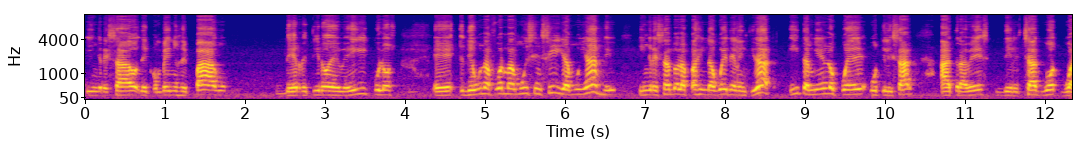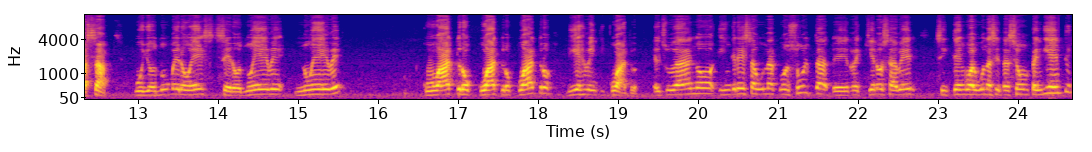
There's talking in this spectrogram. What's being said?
ingresado de convenios de pago, de retiro de vehículos, eh, de una forma muy sencilla, muy ágil, ingresando a la página web de la entidad. Y también lo puede utilizar a través del chatbot WhatsApp, cuyo número es 099 444 1024. El ciudadano ingresa una consulta, eh, requiero saber si tengo alguna citación pendiente.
